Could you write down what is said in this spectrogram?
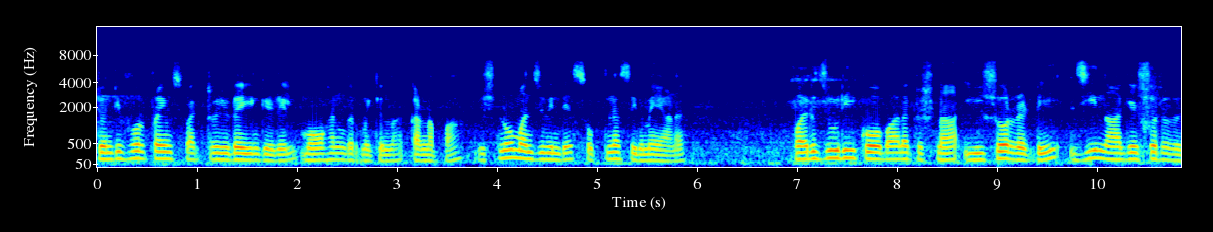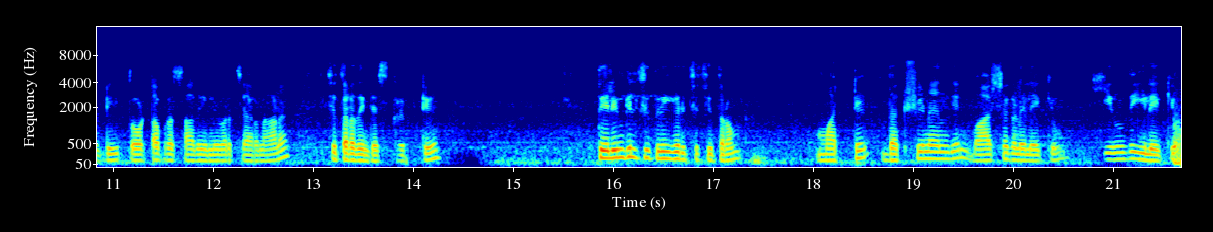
ട്വന്റിഫോർ ഫ്രെയിംസ് ഫാക്ടറിയുടെയും കീഴിൽ മോഹൻ നിർമ്മിക്കുന്ന കണ്ണപ്പ വിഷ്ണു മഞ്ജുവിന്റെ സ്വപ്ന സിനിമയാണ്. പരുചൂരി ഗോപാലകൃഷ്ണ, ഈശ്വർ റെഡ്ഡി, ജി നാഗേശ്വര റെഡ്ഡി, തോട്ട പ്രസാദ് എന്നിവർ ചേർന്നാണ് ചിത്രത്തിന്റെ സ്ക്രിപ്റ്റ്. തെലുങ്കിൽ ചിത്രീകരിച്ച ചിത്രം മറ്റ് ദക്ഷിണേന്ത്യൻ ഭാഷകളിലേക്കും ഹിന്ദിയിലേക്കും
